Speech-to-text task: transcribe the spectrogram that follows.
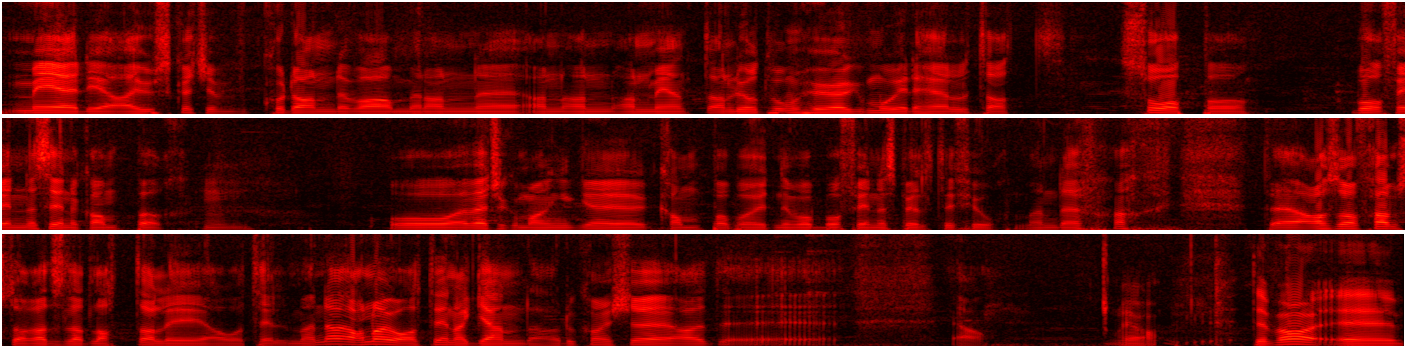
media, jeg husker ikke hvordan det var, men han, han, han, han mente Han lurte på om Høgmo i det hele tatt så på Bård Finne sine kamper. Og jeg vet ikke hvor mange kamper på høyt nivå Bård Finne spilte i fjor, men det var det, altså Han fremstår rett og slett latterlig av og til. Men det, han har jo alltid en agenda. og Du kan ikke ja, ja. Ja. Det var eh,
